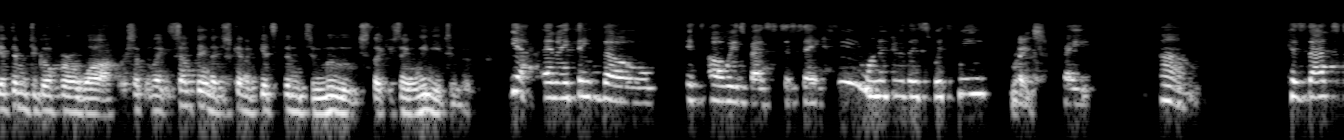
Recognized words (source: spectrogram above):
get them to go for a walk or something like something that just kind of gets them to move, just like you're saying we need to move? Yeah, and I think though it's always best to say, "Hey, you want to do this with me?" Right. Right? Um, because that's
